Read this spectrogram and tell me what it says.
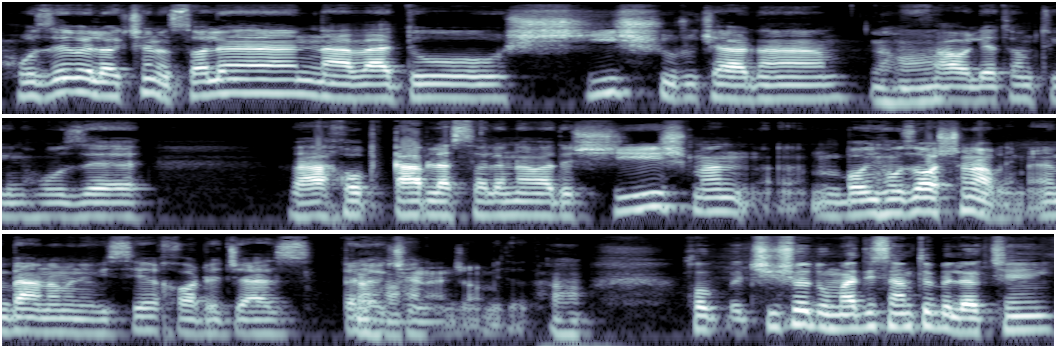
حوزه بلاک چین سال 96 شروع کردم. فعالیتم تو این حوزه و خب قبل از سال 96 من با این حوزه آشنا نبودیم من برنامه نویسی خارج از بلاکچین انجام می‌دادم. خب چی شد؟ اومدی سمت بلاکچین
